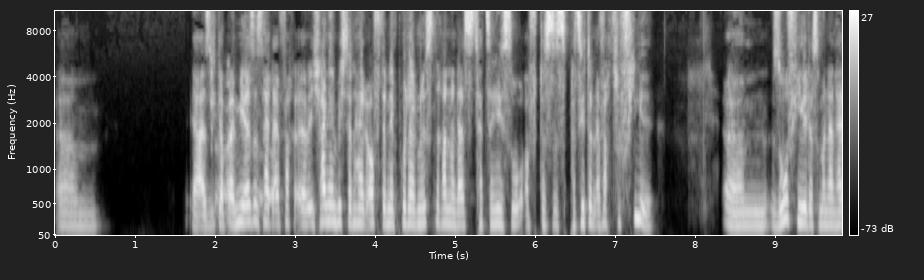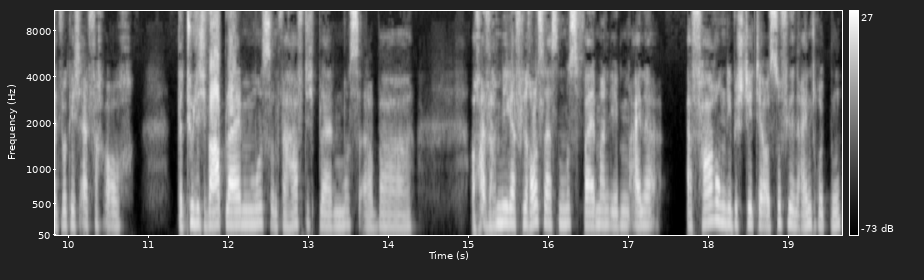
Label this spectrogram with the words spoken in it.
Ähm, ja, also ich glaube, bei mir ist es halt einfach, äh, ich hange mich dann halt oft an den Protagonisten ran und das ist tatsächlich so oft, dass es passiert dann einfach zu viel. Ähm, so viel, dass man dann halt wirklich einfach auch natürlich wahr bleiben muss und wahrhaftig bleiben muss, aber auch einfach mega viel rauslassen muss, weil man eben eine Erfahrung, die besteht ja aus so vielen Eindrücken,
